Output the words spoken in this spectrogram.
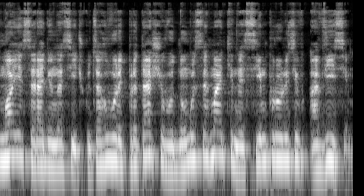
має середню насічку. Це говорить про те, що в одному сегменті не 7 прорізів, а 8.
